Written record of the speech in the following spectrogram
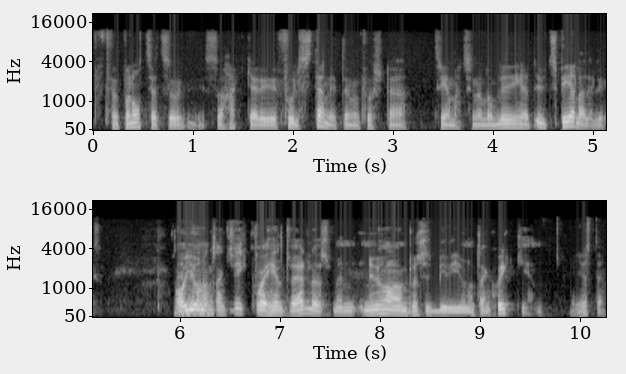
För på något sätt så, så hackade det ju fullständigt i de första tre matcherna. De blev ju helt utspelade liksom. Ja, Jonathan Quick var helt värdelös, men nu har han plötsligt blivit Jonathan Quick igen. Just det.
